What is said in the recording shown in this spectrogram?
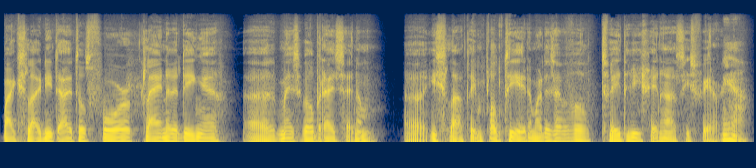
Maar ik sluit niet uit dat voor kleinere dingen uh, mensen wel bereid zijn om iets te laten implanteren. Maar daar zijn we wel twee, drie generaties verder. Ja.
